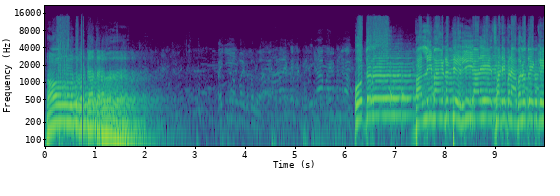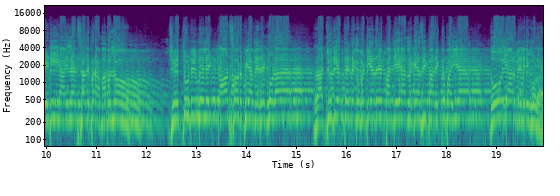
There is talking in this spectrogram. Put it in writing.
ਬਹੁਤ ਵੱਡਾ ਧੰਨਵਾਦ। ਉਧਰ ਬਾਲੀ ਮੰਗਟ ਢੇਰੀ ਵਾਲੇ ਸਾਡੇ ਭਰਾ ਵੱਲੋਂ ਤੇ ਕੇਡੀ ਆਈਲੈਂਡਸ ਵਾਲੇ ਭਰਾਵਾਂ ਵੱਲੋਂ ਜੇਤੂ ਟੀਮ ਦੇ ਲਈ 6100 ਰੁਪਇਆ ਮੇਰੇ ਕੋਲ ਹੈ ਰਾਜੂ ਦੀਆਂ ਤਿੰਨ ਕਬੱਡੀਆਂ ਦੇ 5000 ਲੱਗਿਆ ਸੀ ਪਰ ਇੱਕ ਪਾਈ ਹੈ 2000 ਮੇਰੇ ਕੋਲ ਹੈ।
